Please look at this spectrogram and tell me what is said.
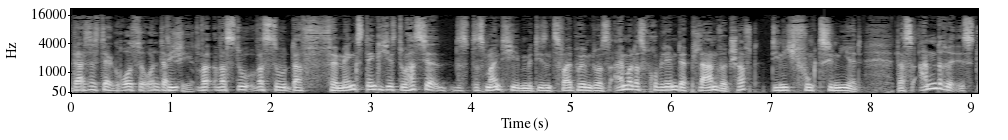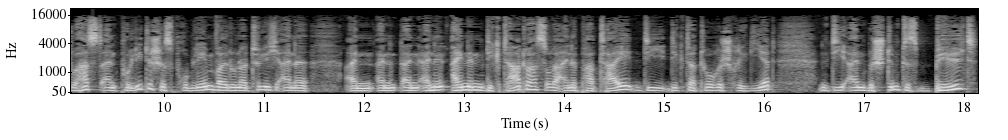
das ist der große Ähm, die, Unterschied. wa- was du, was du da vermengst, denke ich, ist, du hast ja, das, das meinte ich eben mit diesen zwei Problemen, du hast einmal das Problem der Planwirtschaft, die nicht funktioniert. Das andere ist, du hast ein politisches Problem, weil du natürlich eine, ein, ein, ein, einen, einen Diktator hast oder eine Partei, die diktatorisch regiert, die ein bestimmtes Bild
